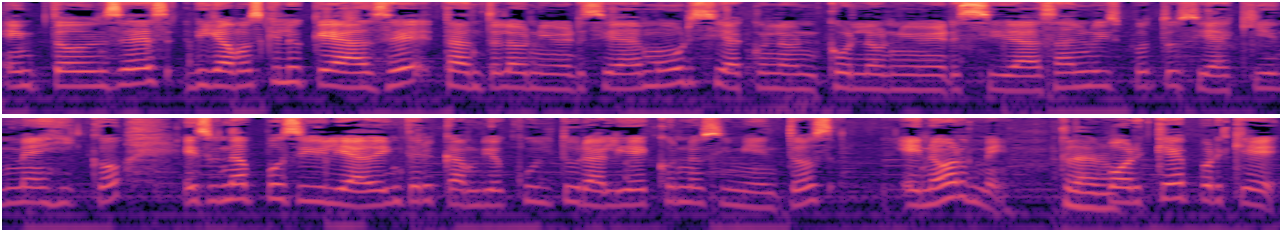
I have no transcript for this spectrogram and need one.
Entonces, digamos que lo que hace tanto la Universidad de Murcia con la, con la Universidad San Luis Potosí aquí en México es una posibilidad de intercambio cultural y de conocimientos enorme. ¿Por qué? Porque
